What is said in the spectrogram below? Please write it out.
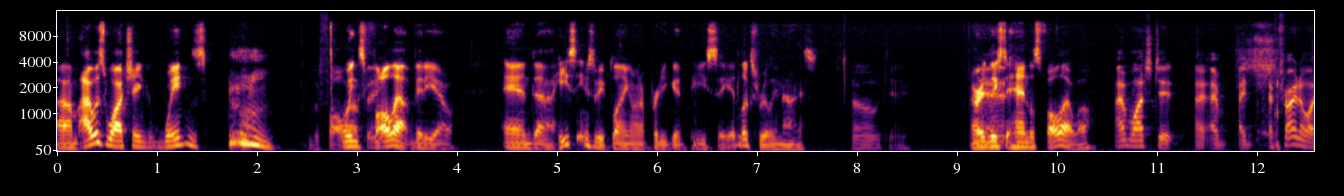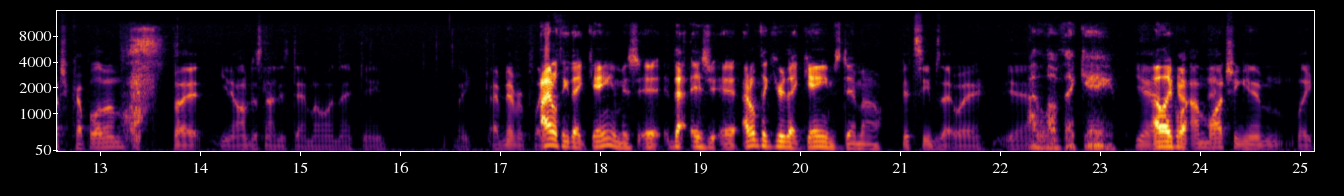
Um, I was watching Wings The Fallout Wings thing? Fallout video, and uh, he seems to be playing on a pretty good PC. It looks really nice, Oh, okay. or at least it handles Fallout well. I watched it. I, I, I, I've tried to watch a couple of them, but you know, I'm just not his demo in that game. Like, I've never played. I don't think that game is uh, that is. I don't think you're that game's demo. It seems that way. Yeah. I love that game. Yeah, I like like, I'm watching him like,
